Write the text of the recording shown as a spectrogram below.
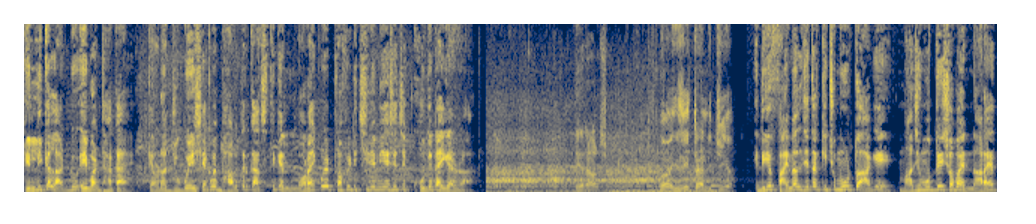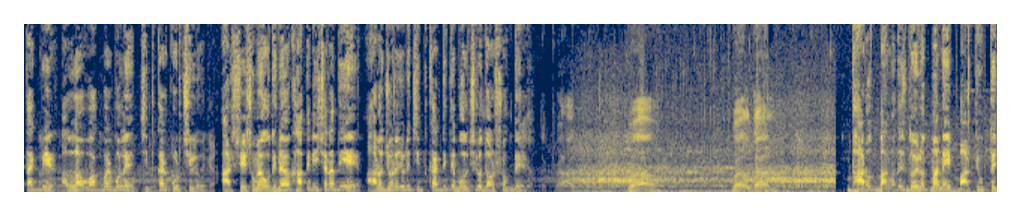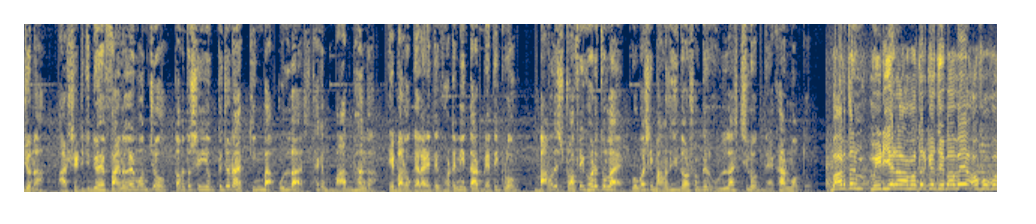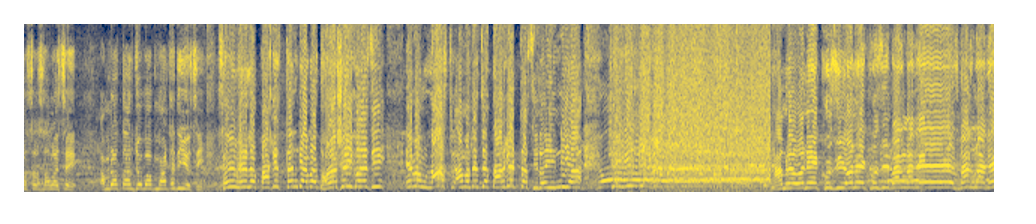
দিল্লিকা লাড্ডু এইবার ঢাকায় কেননা যুব এশিয়া কাপে ভারতের কাছ থেকে লড়াই করে ট্রফিটি ছিনে নিয়ে এসেছে খুদে টাইগাররা Oh? এদিকে ফাইনাল জেতার কিছু মুহূর্ত আগে মাঝে মধ্যেই সবাই নারায় তাকবীর আল্লাহ আকবার বলে চিৎকার করছিল আর সেই সময় অধিনায়ক হাতের ইশারা দিয়ে আরও জোরে জোরে চিৎকার দিতে বলছিল দর্শকদের. Wow. Well done. Bharat Bangladesh দৈরত মানে বাড়তি উত্তেজনা। আর সেটি যদি হয় ফাইনালের মঞ্চ তবে তো সেই উত্তেজনা কিংবা উল্লাস থাকে বাদ ভাঙা। এবারও গ্যালারিতে ঘটেনি তার ব্যতিক্রম। বাংলাদেশ ট্রফি ঘরে তোলায় প্রবাসী বাংলাদেশি দর্শকদের উল্লাস ছিল দেখার মতো। ভারতের মিডিয়ারা আমাদেরকে যেভাবে অপপ্রচার চালাইছে আমরা তার জবাব মাঠে দিয়েছি। সেমিফাইনালে পাকিস্তানকে আমরা ধরাশয়ী করেছি এবং লাস্ট আমাদের যে টার্গেটটা ছিল ইন্ডিয়া সেই ইন্ডিয়াকে আমরা অনেক খুশি অনেক খুশি বাংলাদেশ বাংলাদেশ!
